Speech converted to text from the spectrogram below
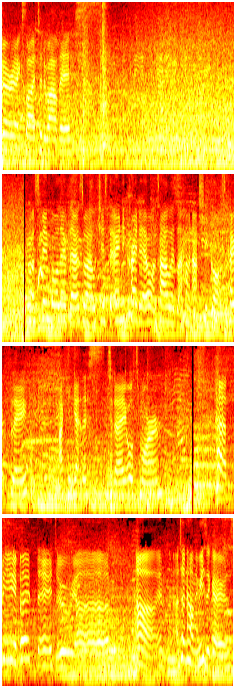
Very excited about this. We've got a spinball over there as well, which is the only credit Alton Towers that I haven't actually got. So hopefully I can get this today or tomorrow. Happy birthday to ya. Ah, I don't know how the music goes.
